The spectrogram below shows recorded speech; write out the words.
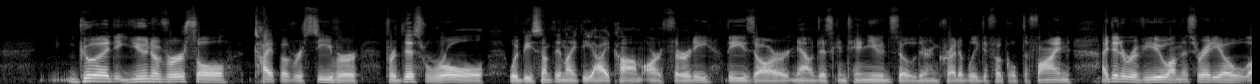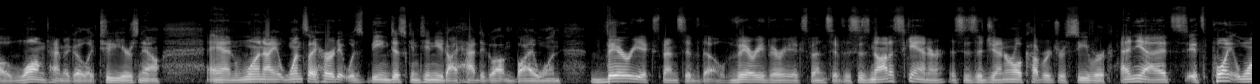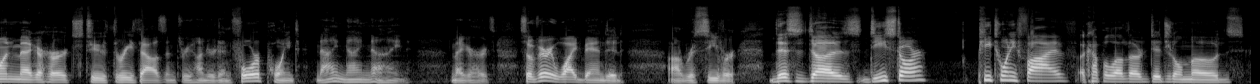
good universal type of receiver for this role would be something like the ICOM R30. These are now discontinued, so they're incredibly difficult to find. I did a review on this radio a long time ago, like two years now, and when I once I heard it was being discontinued, I had to go out and buy one. Very expensive though, very very expensive. This is not a scanner. This is a general coverage receiver, and yeah, it's it's 0.1 megahertz to 3,304.999 megahertz. So very wide-banded uh, receiver. This does D-Star, P25, a couple other digital modes,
